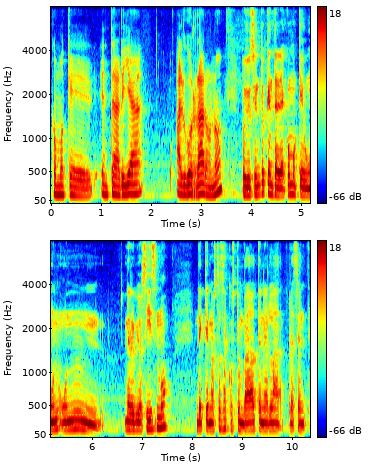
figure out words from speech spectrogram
como que entraría algo raro, ¿no? Pues yo siento que entraría como que un, un nerviosismo de que no estás acostumbrado a tenerla presente.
